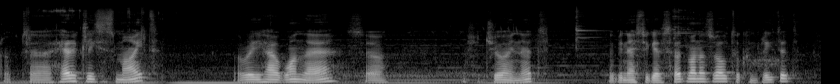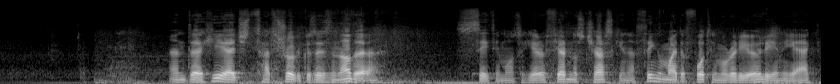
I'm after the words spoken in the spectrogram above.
dropped uh, Heracles' Might already have one there, so I should join it. It would be nice to get a third one as well to complete it. And uh, here I just had to show because there's another Satyr monster here, Fiernos Charskin. I think we might have fought him already early in the act.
